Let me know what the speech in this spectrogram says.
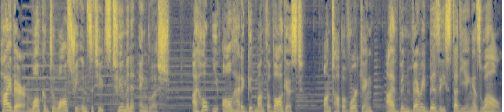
Hi there, and welcome to Wall Street Institute's 2 Minute English. I hope you all had a good month of August. On top of working, I've been very busy studying as well.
